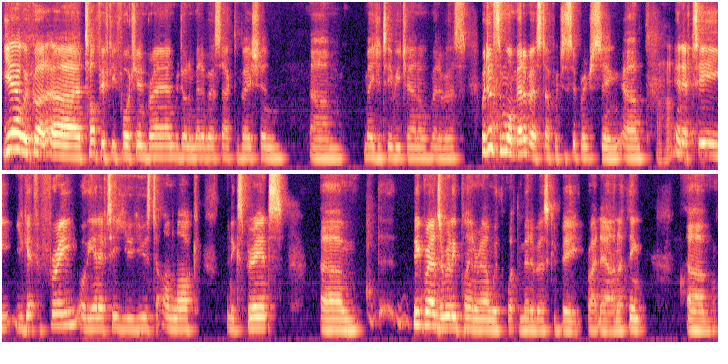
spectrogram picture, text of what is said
Yeah, we've got a top 50 Fortune brand. We're doing a metaverse activation, um, major TV channel, metaverse. We're doing some more metaverse stuff, which is super interesting. Um, Mhm. NFT you get for free, or the NFT you use to unlock an experience. Um, big brands are really playing around with what the metaverse could be right now, and I think um,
